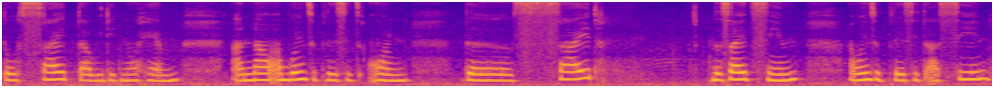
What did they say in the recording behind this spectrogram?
the side that we did not hem. And now i'm going to place it on the side the side seam. I'm going to place it as seen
